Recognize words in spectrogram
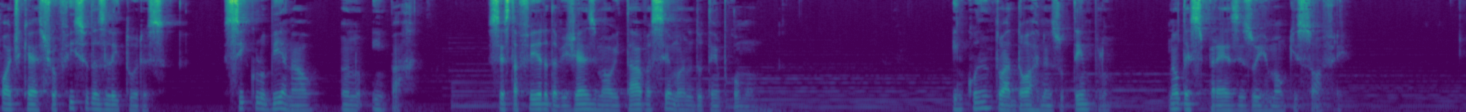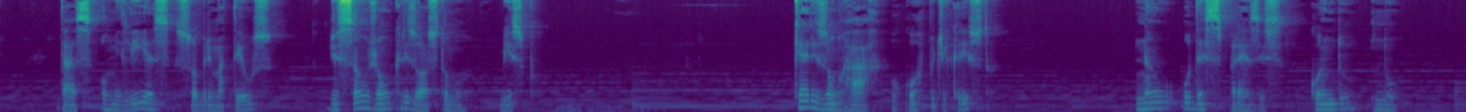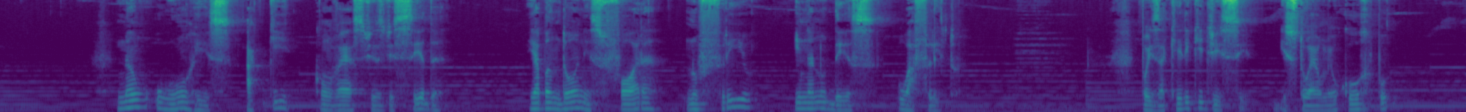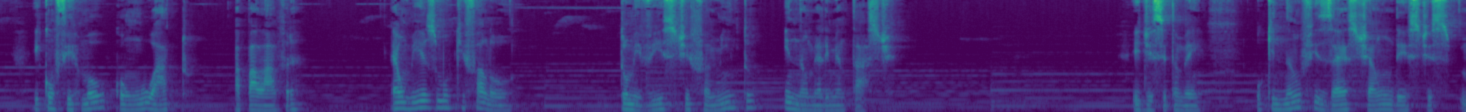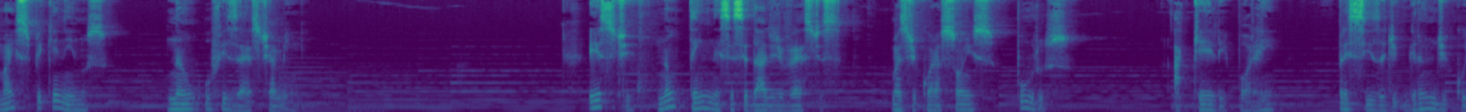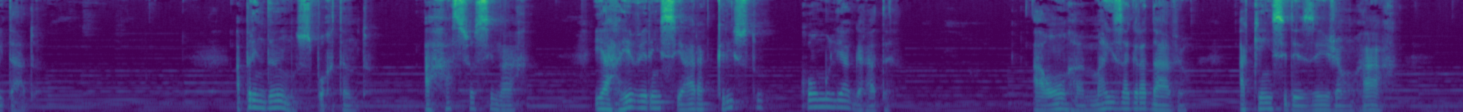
Podcast Ofício das Leituras, Ciclo Bienal, Ano Ímpar. Sexta-feira da 28ª Semana do Tempo Comum. Enquanto adornas o templo, não desprezes o irmão que sofre. Das homilias sobre Mateus, de São João Crisóstomo, Bispo. Queres honrar o corpo de Cristo? Não o desprezes quando nu. Não o honres aqui com vestes de seda e abandones fora no frio e na nudez o aflito. Pois aquele que disse: Isto é o meu corpo, e confirmou com o ato a palavra, é o mesmo que falou: Tu me viste faminto e não me alimentaste. E disse também: O que não fizeste a um destes mais pequeninos, não o fizeste a mim. Este não tem necessidade de vestes, mas de corações puros Aquele, porém, precisa de grande cuidado. Aprendamos, portanto, a raciocinar e a reverenciar a Cristo como lhe agrada. A honra mais agradável a quem se deseja honrar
